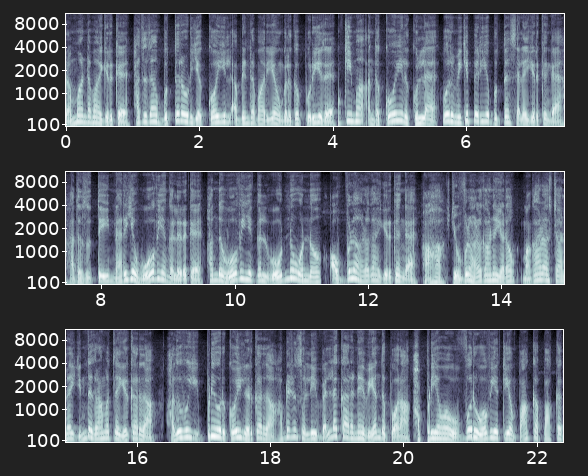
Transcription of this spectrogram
பிரம்மாண்டமா இருக்கு. அதுதான் புத்தருடைய கோயில் அப்படின்ற மாதிரியே உங்களுக்கு புரியுது. முக்கியமா அந்த கோயிலுக்குள்ள ஒரு மிக மிகப்பெரிய புத்த சிலை இருக்குங்க. அதை சுத்தி நிறைய ஓவியங்கள் இருக்கு. அந்த ஓவியங்கள் ஒன்னு ஒன்னும் அவ்வளவு அழகா இருக்குங்க. ஆஹா எவ்வளவு அழகான இடம். மகாராஷ்டிரால இந்த கிராமத்துல இருக்கிறதா? அதுவும் இப்படி ஒரு கோயில் இருக்கிறதா? அப்படின்னு சொல்லி வெள்ளக்காரனே வியந்து போறான். அப்படி அவன் ஒவ்வொரு ஓவியத்தையும் பார்க்க பார்க்க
